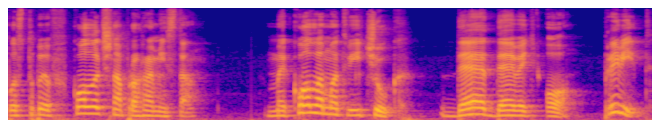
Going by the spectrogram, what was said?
Поступив в коледж на програміста. Микола Матвійчук, Д9О. Привіт!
